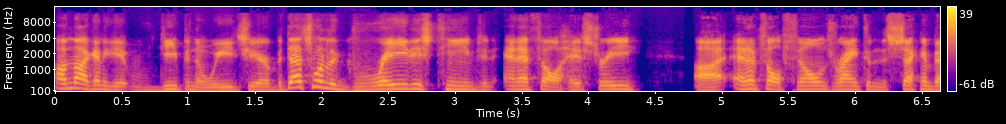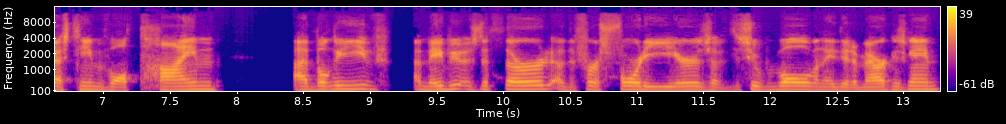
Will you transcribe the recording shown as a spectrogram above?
I'm not going to get deep in the weeds here, but that's one of the greatest teams in NFL history. Uh, NFL Films ranked them the second best team of all time, I believe. Uh, maybe it was the third of the first 40 years of the Super Bowl when they did America's game.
